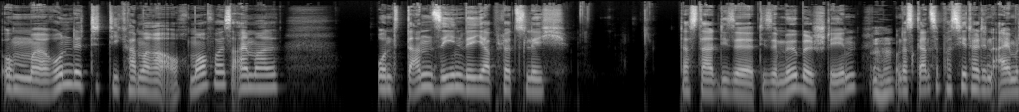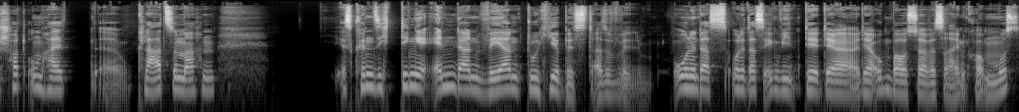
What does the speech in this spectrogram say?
umrundet die Kamera auch Morpheus einmal. Und dann sehen wir ja plötzlich, dass da diese, diese Möbel stehen. Mhm. Und das Ganze passiert halt in einem Shot, um halt äh, klar zu machen, es können sich Dinge ändern, während du hier bist. Also ohne dass, ohne dass irgendwie der, der, der Umbauservice reinkommen muss.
